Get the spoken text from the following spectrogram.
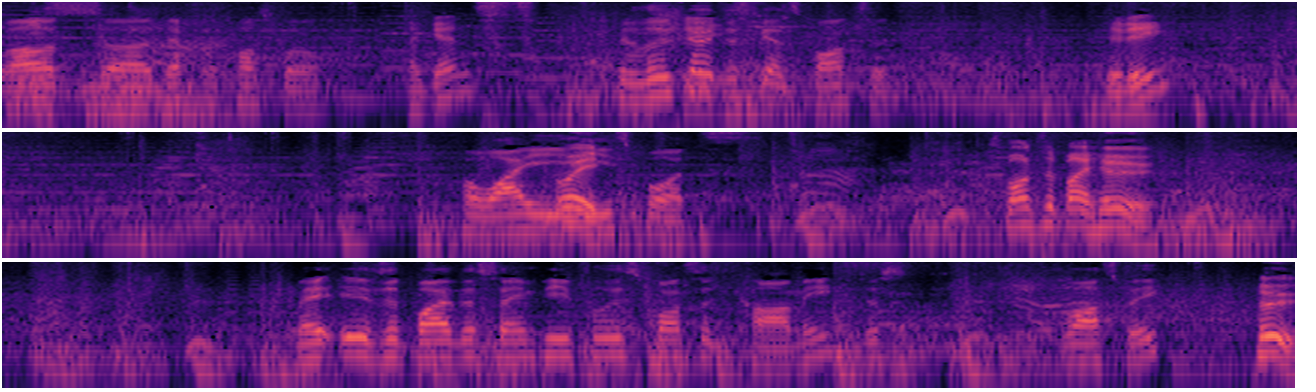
Well, it's uh, definitely possible. Against? Did Luca just get sponsored? Did he? Hawaii Wait. Esports. Sponsored by who? Ma- Is it by the same people who sponsored Kami just last week? Who?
